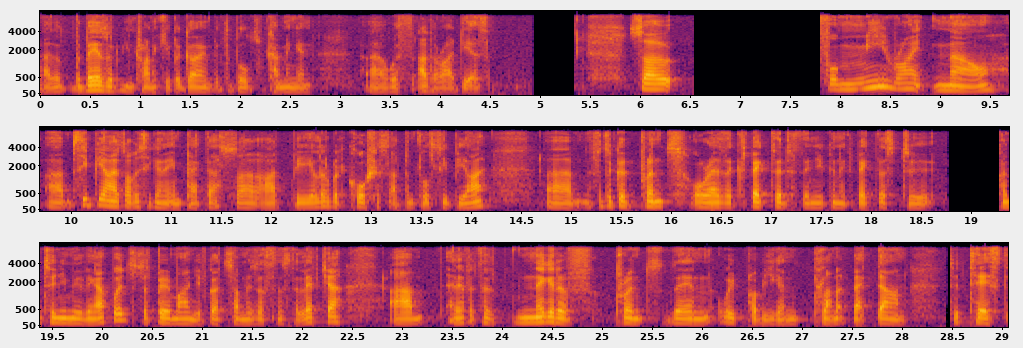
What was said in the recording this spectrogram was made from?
Uh, the, the, bears would have been trying to keep it going, but the bulls were coming in uh, with other ideas. So for me right now, um, CPI is obviously going to impact us, so I'd be a little bit cautious up until CPI. Um, if it's a good print or as expected, then you can expect this to continue moving upwards. Just bear in mind you've got some resistance to left here. Um, and if it's a negative print, then we're probably to plummet back down to test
